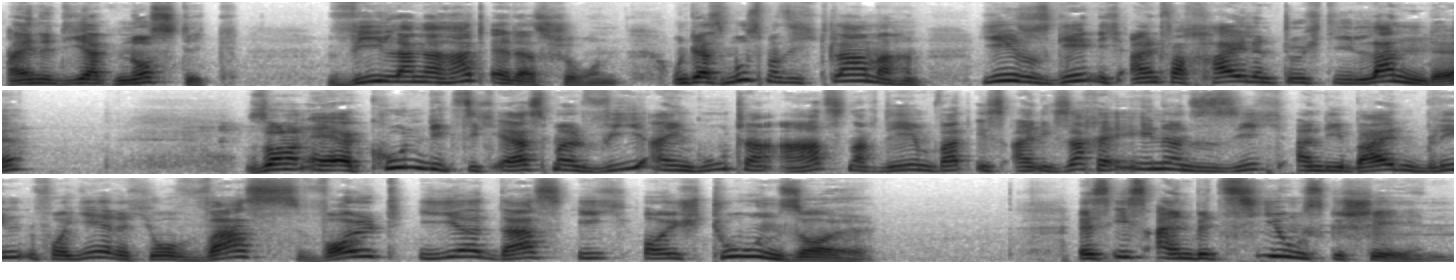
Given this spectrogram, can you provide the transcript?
eine Diagnostik. Wie lange hat er das schon? Und das muss man sich klar machen. Jesus geht nicht einfach heilend durch die Lande, sondern er erkundigt sich erstmal wie ein guter Arzt nach dem, was ist eigentlich Sache. Erinnern Sie sich an die beiden Blinden vor Jericho. Was wollt ihr, dass ich euch tun soll? Es ist ein Beziehungsgeschehen.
